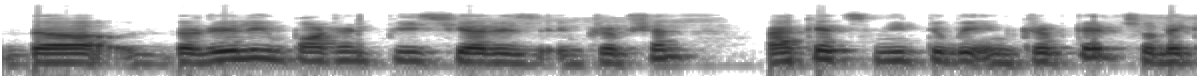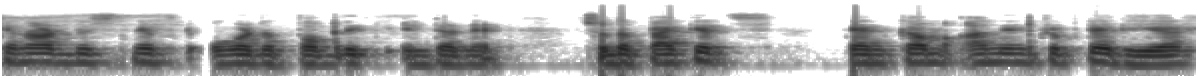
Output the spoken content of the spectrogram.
The, the really important piece here is encryption. Packets need to be encrypted so they cannot be sniffed over the public internet. So the packets can come unencrypted here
